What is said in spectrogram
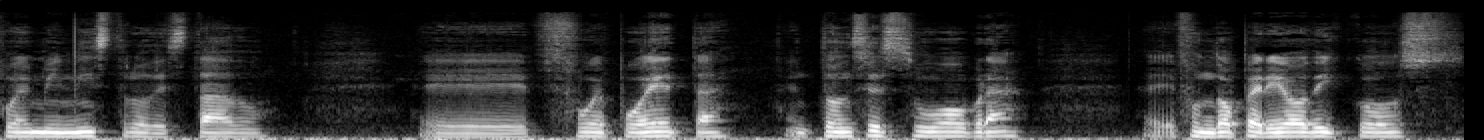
fue ministro de Estado, eh, fue poeta, entonces su obra fundó periódicos,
